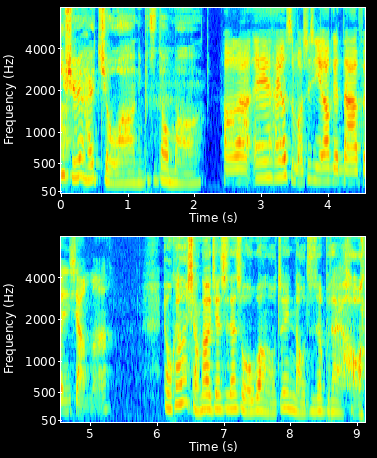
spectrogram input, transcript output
医学院还久啊，你不知道吗？好了，哎、欸，还有什么事情要跟大家分享吗？哎，我刚刚想到一件事，但是我忘了。我最近脑子真的不太好。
